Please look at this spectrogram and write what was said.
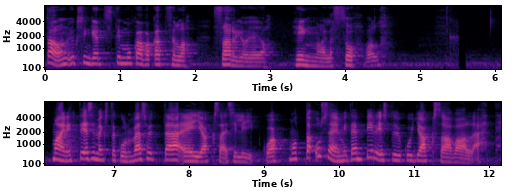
Tämä on yksinkertaisesti mukava katsella sarjoja ja hengailla sohvalla. Mainittiin esimerkiksi, että kun väsyttää, ei jaksaisi liikkua, mutta useimmiten piristyy, kun jaksaa vaan lähteä.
